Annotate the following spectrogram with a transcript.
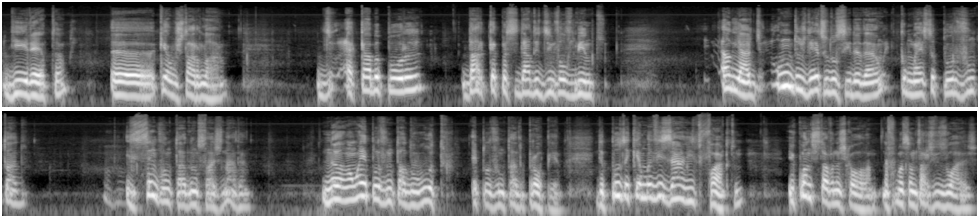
direta, uh, que é o estar lá, de, acaba por dar capacidade de desenvolvimento. Aliás, um dos direitos do cidadão começa por vontade. E sem vontade não se faz nada. Não, não é pela vontade do outro, é pela vontade própria. Depois é que é uma visão, e de facto, eu quando estava na escola, na formação de artes visuais,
